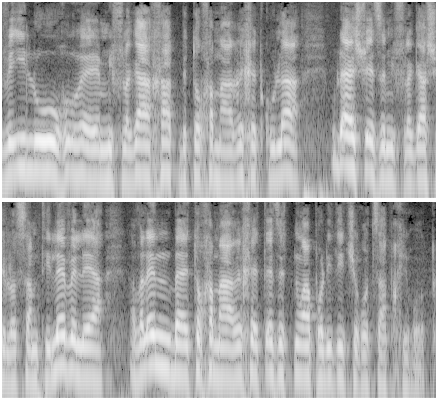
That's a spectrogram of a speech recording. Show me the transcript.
ואילו אה, מפלגה אחת בתוך המערכת כולה, אולי יש איזו מפלגה שלא שמתי לב אליה, אבל אין בתוך המערכת איזו תנועה פוליטית שרוצה בחירות.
